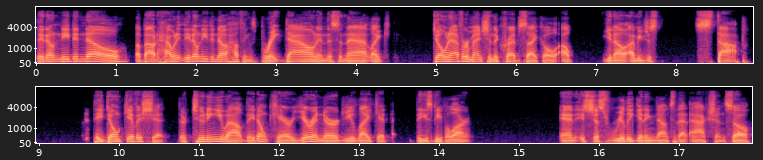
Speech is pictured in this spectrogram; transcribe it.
They don't need to know about how they don't need to know how things break down and this and that. Like, don't ever mention the Krebs cycle. I'll, you know, I mean, just stop. They don't give a shit. They're tuning you out. They don't care. You're a nerd. You like it. These people aren't. And it's just really getting down to that action. So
